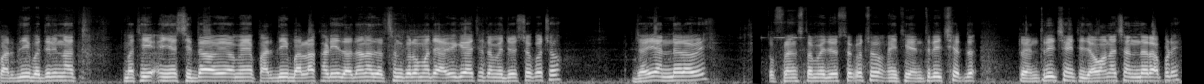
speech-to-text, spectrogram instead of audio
પારદી બદ્રીનાથમાંથી અહીંયા સીધા હવે અમે પારદી બાલાખાડી દાદાના દર્શન કરવા માટે આવી ગયા છે. તમે જોઈ શકો છો. જઈએ અંદર હવે. તો ફ્રેન્ડ્સ તમે જોઈ શકો છો, અહીંથી એન્ટ્રી છે. તો એન્ટ્રી છે, અહીંથી જવાના છે અંદર આપણે.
